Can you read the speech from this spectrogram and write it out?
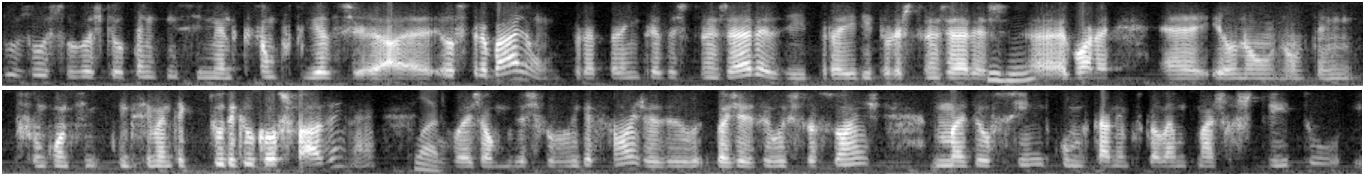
dos ilustradores que eu tenho conhecimento que são portugueses, uh, eles trabalham para, para, empresas estrangeiras e para editoras estrangeiras. Uhum. Uh, agora, eu não, não tenho conhecimento de tudo aquilo que eles fazem. Né? Claro. vejo algumas das publicações, vejo as ilustrações, mas eu sinto que o mercado em Portugal é muito mais restrito e,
